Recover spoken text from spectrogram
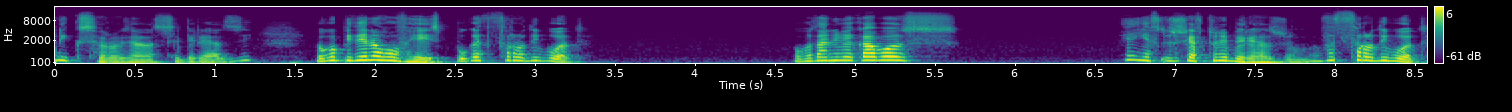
δεν ξέρω για να σε επηρεάζει. Εγώ επειδή δεν έχω facebook, δεν θέλω τίποτε. Οπότε αν είμαι κάπως... Ε, γι' αυτό, ίσως γι' αυτό επηρεάζομαι. Δεν θέλω τίποτε.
